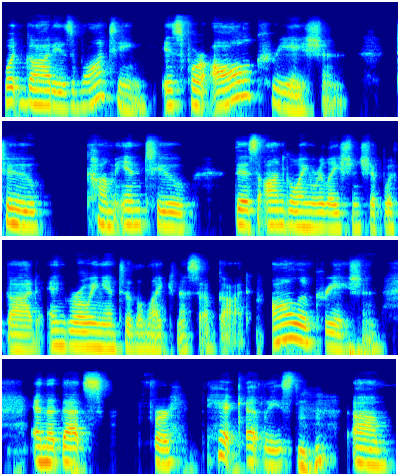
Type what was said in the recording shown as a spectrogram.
what God is wanting is for all creation to come into this ongoing relationship with God and growing into the likeness of God, all of creation. And that that's for Hick, at least, Mhm. um,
